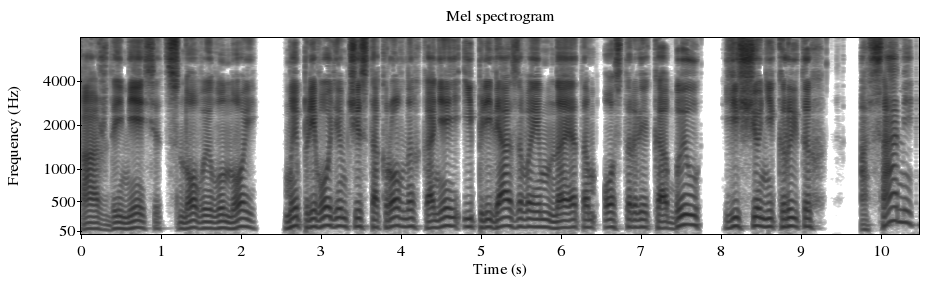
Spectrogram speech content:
Каждый месяц с новой луной мы приводим чистокровных коней и привязываем на этом острове кобыл, еще не крытых, а сами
